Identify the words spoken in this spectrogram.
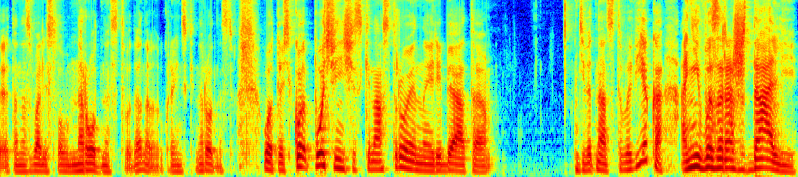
это назвали словом народность, да, украинское народность. Вот, то есть почвеннически настроенные ребята 19 века, они возрождали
